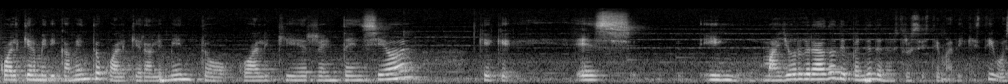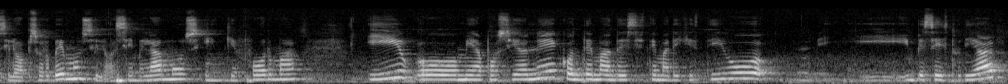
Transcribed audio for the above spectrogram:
cualquier medicamento, cualquier alimento, cualquier intención que, es en mayor grado depende de nuestro sistema digestivo, si lo absorbemos, si lo asimilamos, en qué forma. Y me apasioné con temas del sistema digestivo y empecé a estudiar.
